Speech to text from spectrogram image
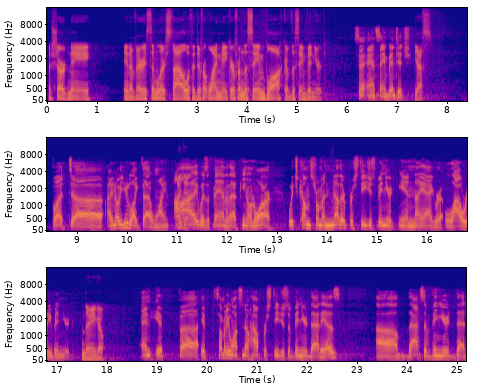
a Chardonnay in a very similar style with a different winemaker from the same block of the same vineyard. So, and same vintage. Yes but uh, I know you like that wine. I, I, was a fan of that Pinot Noir, which comes from another prestigious vineyard in Niagara, Lowrey Vineyard. There you go. And if uh, if somebody wants to know how prestigious a vineyard that is, uh, that's a vineyard that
